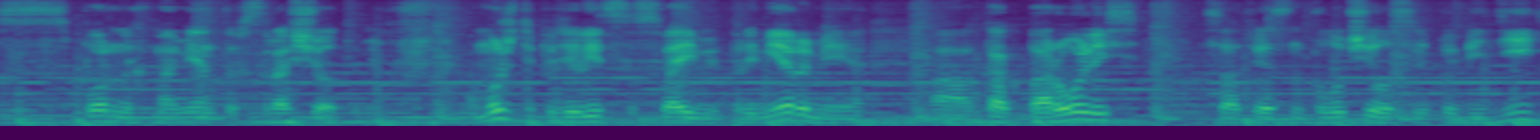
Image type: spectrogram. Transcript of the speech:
спорных моментов с расчетами. А можете поделиться своими примерами, а, как боролись, соответственно, получилось ли победить,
